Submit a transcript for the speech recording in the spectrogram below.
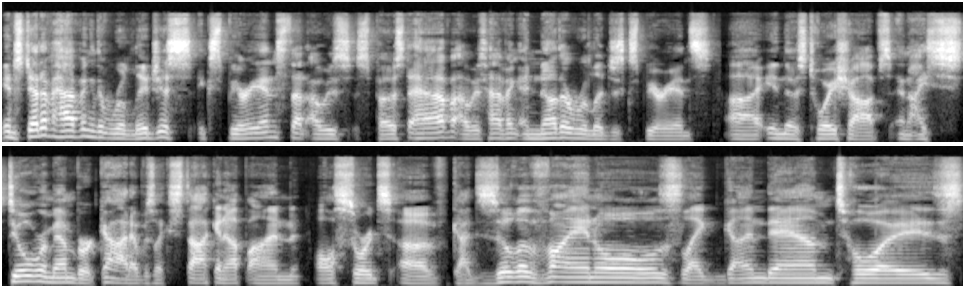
instead of having the religious experience that I was supposed to have, I was having another religious experience uh, in those toy shops. And I still remember, God, I was like stocking up on all sorts of Godzilla vinyls, like Gundam toys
